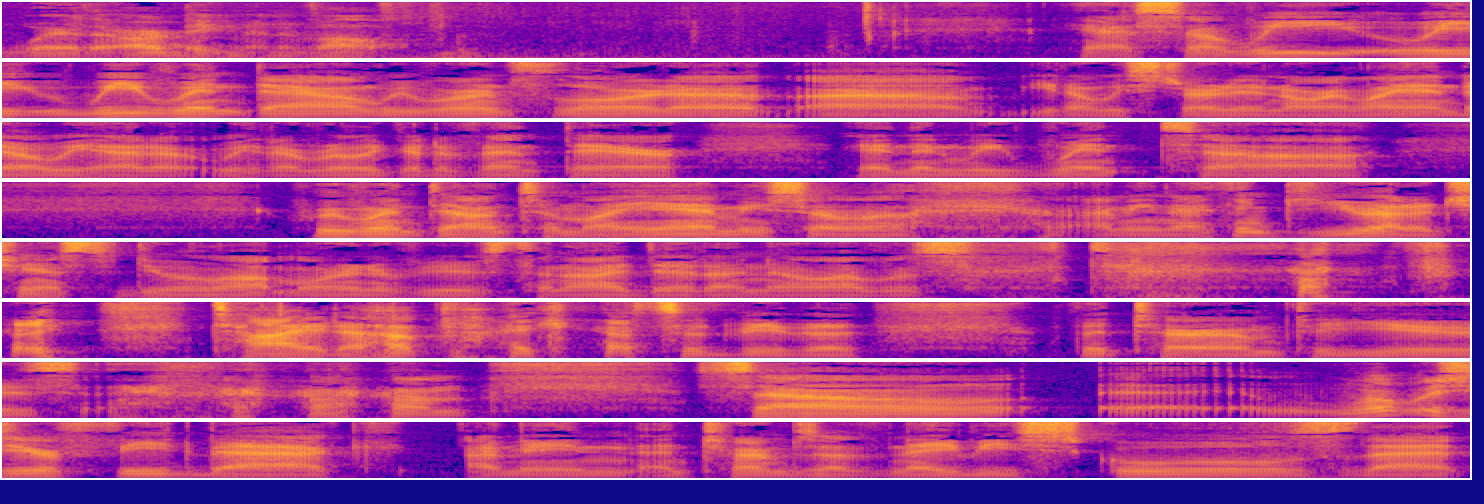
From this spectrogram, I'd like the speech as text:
where there are big men involved. Yeah, so we, we, we went down. We were in Florida. Uh, you know, we started in Orlando. We had a we had a really good event there, and then we went. Uh, we went down to Miami. So, uh, I mean, I think you had a chance to do a lot more interviews than I did. I know I was pretty tied up. I guess would be the the term to use. um, so, uh, what was your feedback? I mean, in terms of maybe schools that,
